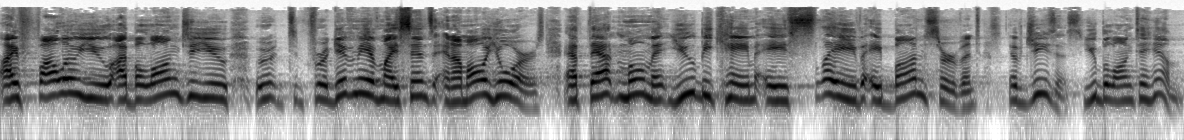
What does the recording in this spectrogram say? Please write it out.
I follow you, I belong to you, forgive me of my sins, and I'm all yours. At that moment, you became a slave, a bondservant of Jesus. You belong to him.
